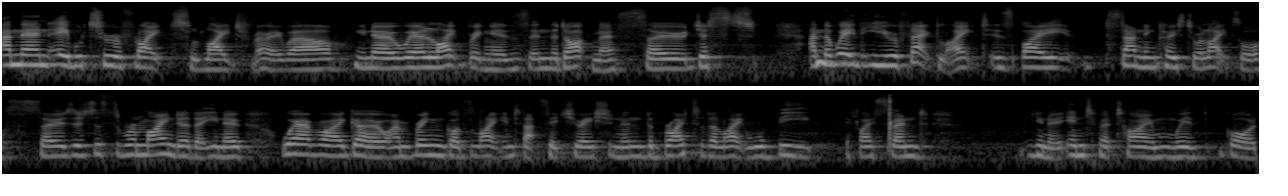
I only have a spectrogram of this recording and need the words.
and then able to reflect light very well. You know, we're light bringers in the darkness. So just, and the way that you reflect light is by standing close to a light source. So it's just a reminder that, you know, wherever I go, I'm bringing God's light into that situation. And the brighter the light will be if I spend, you know, intimate time with God.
